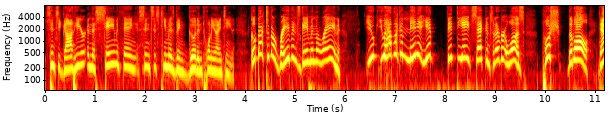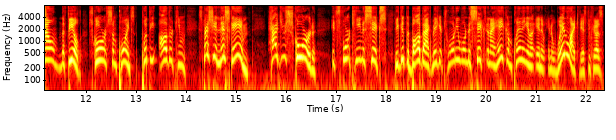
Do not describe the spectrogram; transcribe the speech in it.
since he got here, and the same thing since his team has been good in 2019. Go back to the Ravens game in the rain. You you have like a minute. You have 58 seconds, whatever it was. Push the ball down the field, score some points, put the other team, especially in this game. Had you scored, it's 14 to six. You get the ball back, make it 21 to six. And I hate complaining in a, in a, in a win like this because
